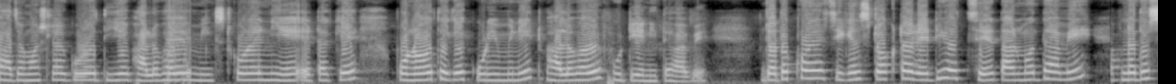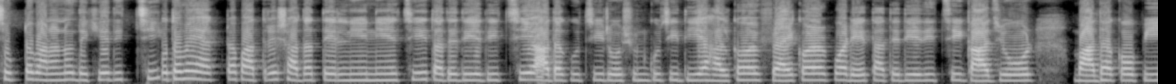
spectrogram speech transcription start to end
ভাজা মশলার গুঁড়ো দিয়ে ভালোভাবে মিক্সড করে নিয়ে এটাকে পনেরো থেকে কুড়ি মিনিট ভালোভাবে ফুটিয়ে নিতে হবে। যতক্ষণে চিকেন স্টকটা রেডি হচ্ছে, তার মধ্যে আমি আপনাদের স্যুপটা বানানো দেখিয়ে দিচ্ছি। প্রথমে একটা পাত্রে সাদা তেল নিয়ে নিয়েছি, তাতে দিয়ে দিচ্ছি আদা কুচি, রসুন কুচি দিয়ে হালকাভাবে ফ্রাই করার পরে তাতে দিয়ে দিচ্ছি গাজর, বাঁধাকপি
